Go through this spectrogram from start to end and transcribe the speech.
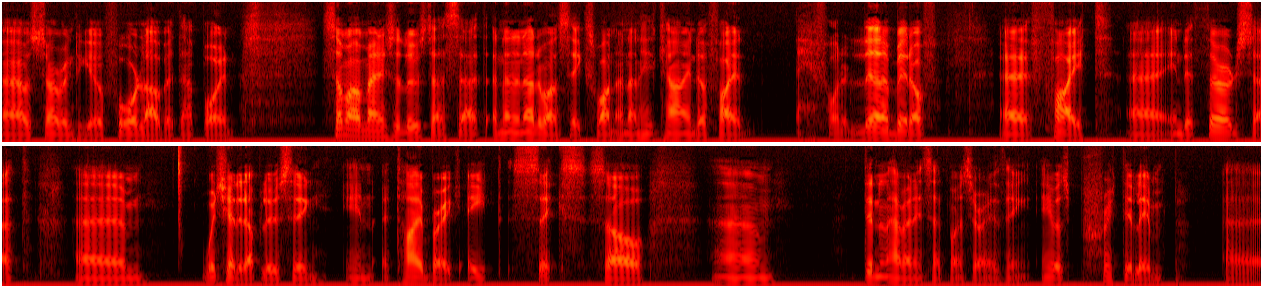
Uh, I was serving to go 4 love at that point. Somehow managed to lose that set, and then another one 6 1, and then he kind of fight, fought a little bit of uh, fight uh, in the third set, um, which he ended up losing in a tiebreak 8 6. So. Um, didn't have any set points or anything. He was pretty limp, uh,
